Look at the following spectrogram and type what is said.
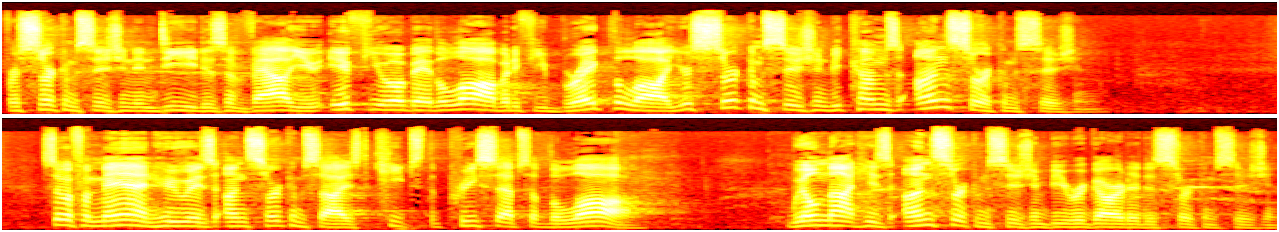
For circumcision indeed is of value if you obey the law, but if you break the law, your circumcision becomes uncircumcision. So if a man who is uncircumcised keeps the precepts of the law, will not his uncircumcision be regarded as circumcision?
